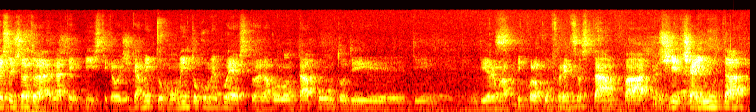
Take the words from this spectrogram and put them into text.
questo è solito la, la, tempistica, logicamente un momento come questo è la volontà appunto di, di dire una piccola conferenza stampa ci, ci, aiuta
